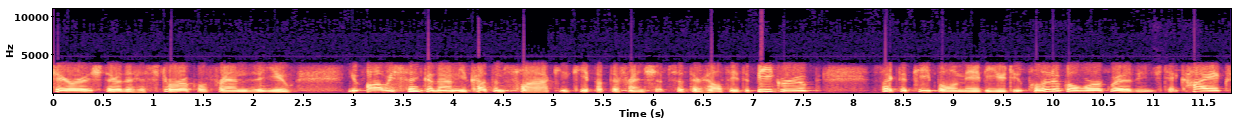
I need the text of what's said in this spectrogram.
cherish, they're the historical friends that you you always think of them, you cut them slack, you keep up their friendships if they're healthy. The B group, it's like the people maybe you do political work with, and you take hikes.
